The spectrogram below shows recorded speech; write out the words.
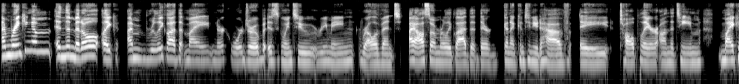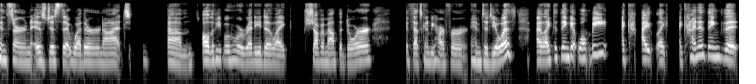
I'm ranking them in the middle. Like, I'm really glad that my Nurk wardrobe is going to remain relevant. I also am really glad that they're going to continue to have a tall player on the team. My concern is just that whether or not um, all the people who are ready to like shove him out the door if that's going to be hard for him to deal with. I like to think it won't be. I, I like, I kind of think that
